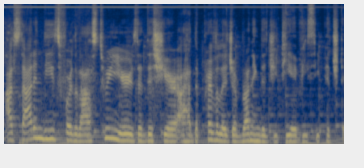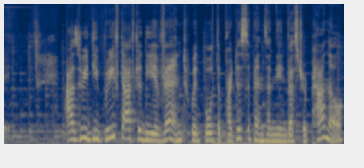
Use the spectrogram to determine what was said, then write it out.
I've sat in these for the last two years, and this year I had the privilege of running the GTA VC Pitch Day. As we debriefed after the event with both the participants and the investor panel,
